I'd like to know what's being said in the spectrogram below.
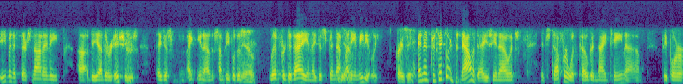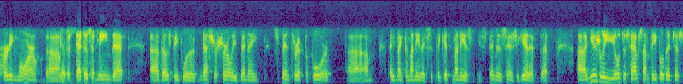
even if there's not any uh, the other issues, they just make you know some people just yeah. live for today and they just spend that yeah. money immediately. Crazy. And in particular nowadays, you know, it's it's tougher with COVID nineteen. Uh, people are hurting more, uh, yes. but that doesn't mean that uh, those people have necessarily been a spendthrift before. Um, they make the money, they they get money as you spend it as soon as you get it. But uh, usually, you'll just have some people that just,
